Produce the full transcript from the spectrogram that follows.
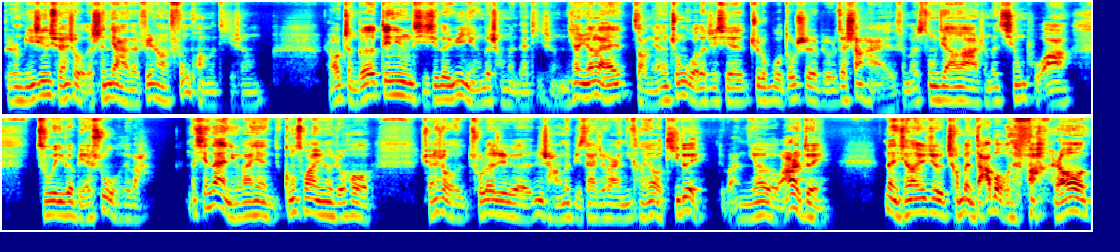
比如明星选手的身价在非常疯狂的提升。然后整个电竞体系的运营的成本在提升。你像原来早年的中国的这些俱乐部，都是比如在上海什么松江啊、什么青浦啊，租一个别墅，对吧？那现在你会发现公司化运作之后，选手除了这个日常的比赛之外，你可能要有梯队，对吧？你要有二队，那你相当于就成本 double，对吧？然后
